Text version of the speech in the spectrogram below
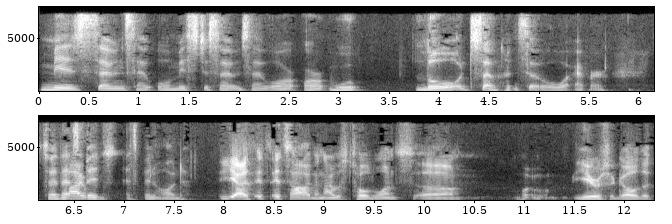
Ms. So and so or Mr. So and so or or Lord so and so or whatever. So that's I been was, that's been odd. Yeah, it's it's odd, and I was told once uh, years ago that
